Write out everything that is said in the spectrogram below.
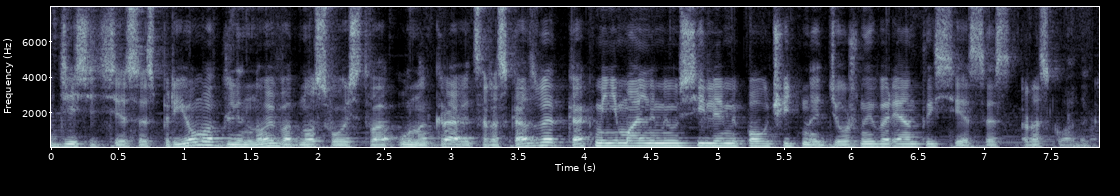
10 CSS приемов длиной в одно свойство. Уна Кравец рассказывает, как минимальными усилиями получить надежные варианты CSS раскладок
